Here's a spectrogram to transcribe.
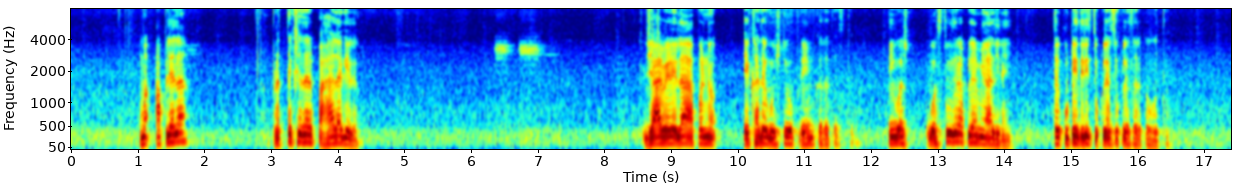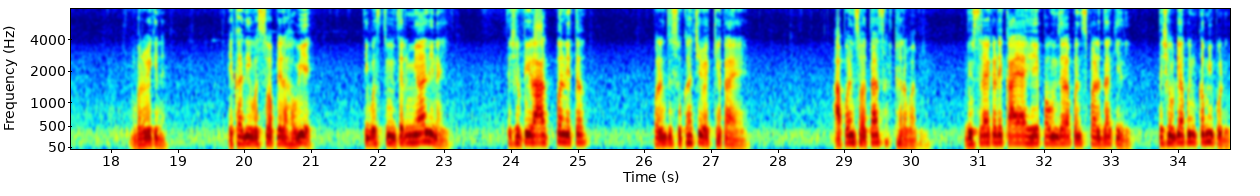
मग आपल्याला प्रत्यक्ष जर पाहायला गेलं ज्या वेळेला आपण एखाद्या गोष्टीवर प्रेम करत असतो ती वस् वस्तू जर आपल्याला मिळाली नाही तर कुठेतरी चुकल्या चुकल्यासारखं होतं. बरोबर की नाही? एखादी वस्तू आपल्याला हवी आहे ती वस्तू जर मिळाली नाही तर शेवटी राग पण येतं. परंतु सुखाची व्याख्या काय आहे? आपण स्वतःच ठरवावी. दुसऱ्याकडे काय आहे हे पाहून जर आपण स्पर्धा केली तर शेवटी आपण कमी पडू.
